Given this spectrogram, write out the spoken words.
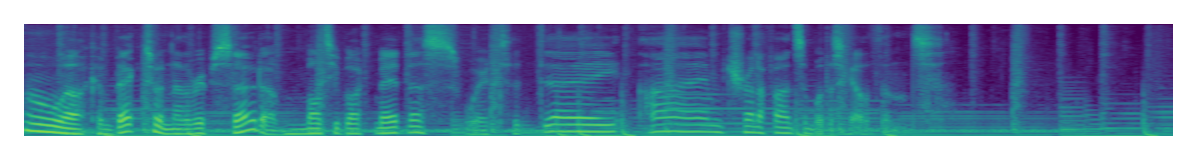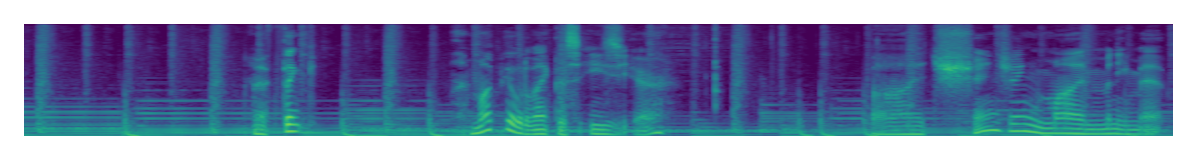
Welcome back to another episode of Multi-Block Madness, where today I'm trying to find some wither skeletons. And I think I might be able to make this easier by changing my mini-map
